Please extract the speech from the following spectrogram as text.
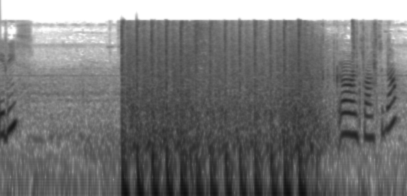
Ich ein Haus. Edis.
